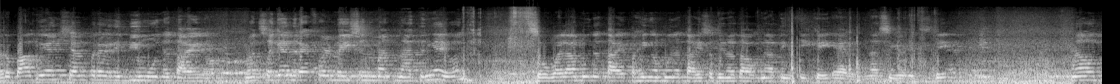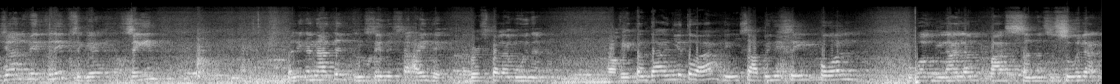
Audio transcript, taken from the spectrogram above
Pero bago yan, syempre, review muna tayo. Once again, Reformation Month natin ngayon. So wala muna tayo, pahinga muna tayo sa tinatawag nating TKL na series. Okay? Now, John Wycliffe, sige, Saint, balikan natin kung sino siya. Ay, hindi. Verse pala muna. Okay, tandaan niyo to ha. Yung sabi ni St. Paul, huwag lalampas sa nasusulat.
